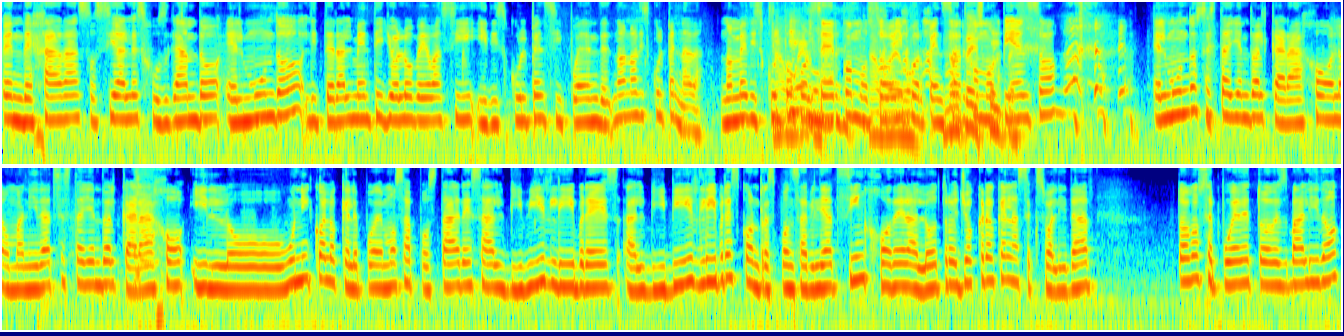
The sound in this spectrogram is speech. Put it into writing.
pendejadas sociales juzgando el mundo, literalmente y yo lo veo así y disculpen si pueden, de- no, no disculpen nada, no me disculpo por ser como soy, por pensar como pienso. El mundo se está yendo al carajo, la humanidad se está yendo al carajo y lo único a lo que le podemos apostar es al vivir libres, al vivir libres con responsabilidad sin joder al otro. Yo creo que en la sexualidad todo se puede, todo es válido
